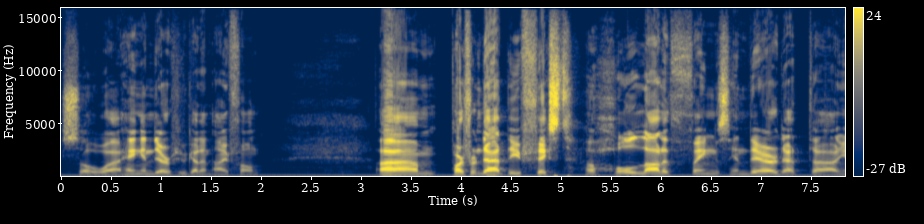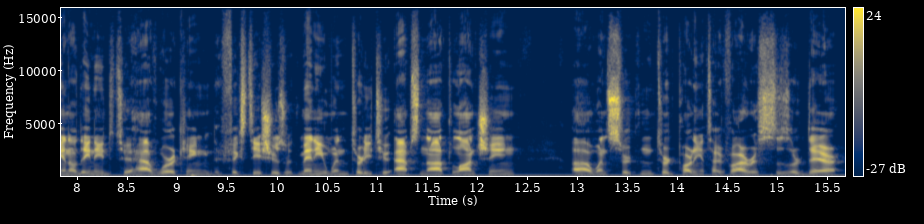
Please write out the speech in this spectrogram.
So uh, hang in there if you've got an iPhone. Um, apart from that, they fixed a whole lot of things in there that uh, you know they needed to have working. They fixed issues with many Win32 apps not launching uh, when certain third-party antiviruses are there.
